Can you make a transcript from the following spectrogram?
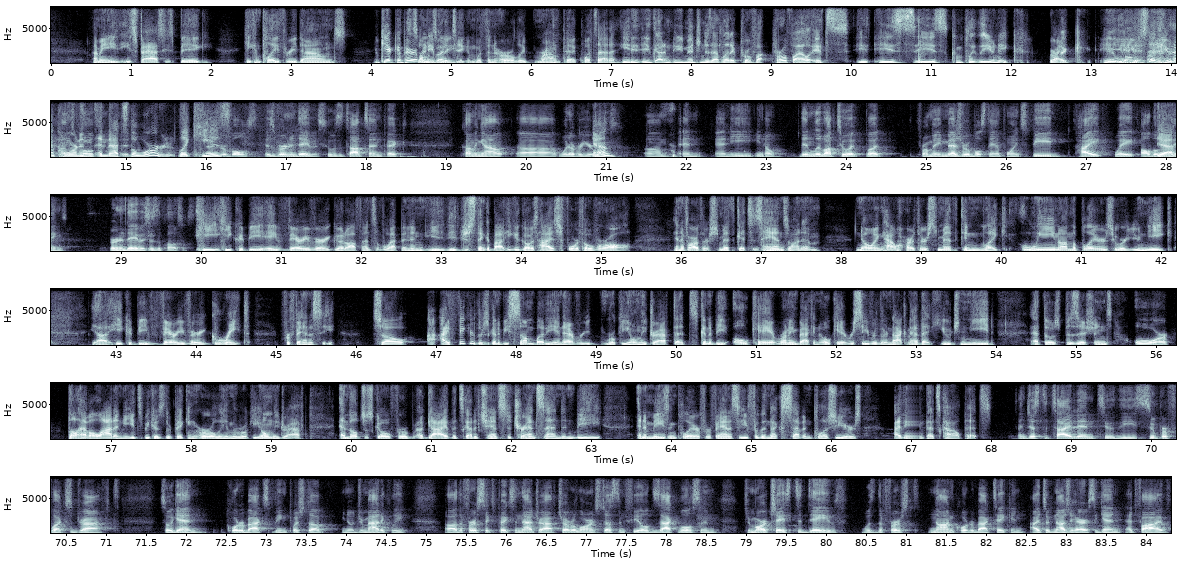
I mean, he, he's fast, he's big, he can play three downs. You can't compare him to anybody. Take him with an early round pick. What's that? He, he's got. You mentioned his athletic profi- profile. It's he, he's he's completely unique. Right. Like he, yeah, you said unicorn, and, and that's the word. Like he is is Vernon Davis, who was the top ten pick coming out, uh, whatever year. Yeah. Um, and and he, you know, didn't live up to it, but from a measurable standpoint, speed, height, weight, all those yeah. things. Vernon Davis is the closest. He he could be a very very good offensive weapon, and you, you just think about he could go as high as fourth overall. And if Arthur Smith gets his hands on him, knowing how Arthur Smith can like lean on the players who are unique, yeah, he could be very very great for fantasy. So I figure there's going to be somebody in every rookie only draft that's going to be okay at running back and okay at receiver. They're not going to have that huge need at those positions, or they'll have a lot of needs because they're picking early in the rookie only draft, and they'll just go for a guy that's got a chance to transcend and be an amazing player for fantasy for the next seven plus years. I think that's Kyle Pitts. And just to tie it into the super flex draft. So again, quarterbacks being pushed up, you know, dramatically. Uh, the first six picks in that draft: Trevor Lawrence, Justin Fields, Zach Wilson, Ja'Marr Chase to Dave was the first non-quarterback taken. I took Najee Harris again at five.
